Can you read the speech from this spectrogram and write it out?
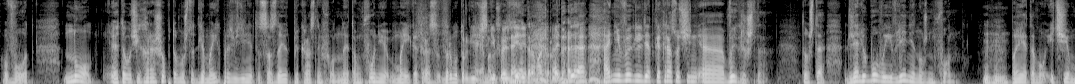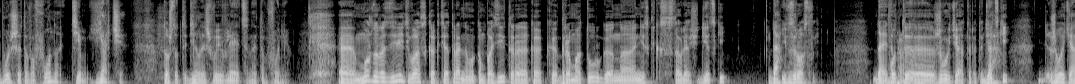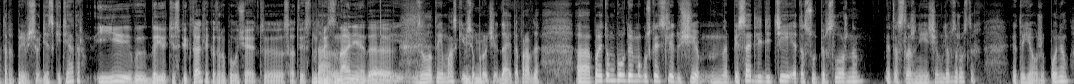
Вот. Но это очень хорошо, потому что для моих произведений это создает прекрасный фон. На этом фоне мои как раз А драматургические могу сказать, а произведения, драматург, э, да. да, они выглядят как раз очень э, выигрышно. Потому что для любого явления нужен фон. Мгм. Поэтому и чем больше этого фона, тем ярче то, что ты делаешь, выявляется на этом фоне. Э, Можно разделить вас как театрального композитора, как драматурга на несколько составляющих. Детский Да, и взрослый. Да, это вот правда. э, живой театр это Да. детский, Живой театр, прежде всего, детский театр. и вы даете спектакли, которые получают, э, соответственно, Да. признание, да. И Золотые маски и все Мгм. прочее. Да, это правда. А, По этому поводу я могу сказать следующее. Писать для детей это супер сложно. Это сложнее, чем для взрослых. Это я уже понял.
